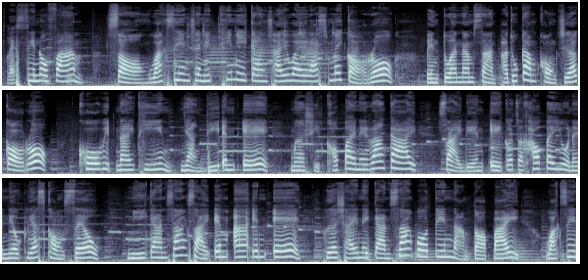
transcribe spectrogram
คและซีโนฟาร์ม 2. วัคซีนชนิดที่มีการใช้ไวรัสไม่ก่อโรค เป็นตัวนำสารพันธุกรรมของเชื้อก่อโรคโควิด -19 อย่าง DNA เมื่อฉีดเข้าไปในร่างกาย สาย DNA ก็จะเข้าไปอยู่ในนิวเคลียสของเซลล์ มีการสร้างสาย mRNA เพื่อใช้ในการสร้างโปรตีนหนามต่อไป วัคซีน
